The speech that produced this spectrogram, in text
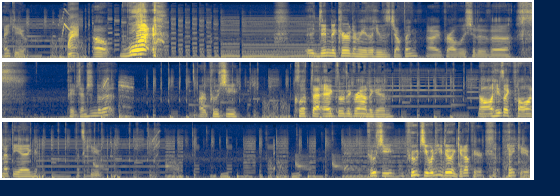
Thank you. Oh, what? it didn't occur to me that he was jumping. I probably should have, uh, paid attention to that. Alright, Poochie. Clip that egg through the ground again. No, he's like pawing at the egg. That's cute. Poochie, Poochie, what are you doing? Get up here. Thank you.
